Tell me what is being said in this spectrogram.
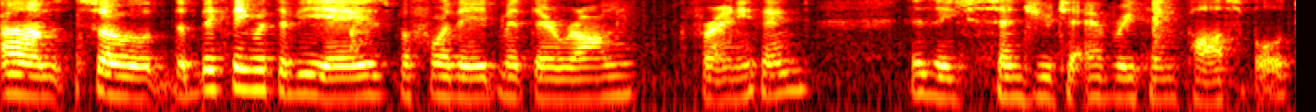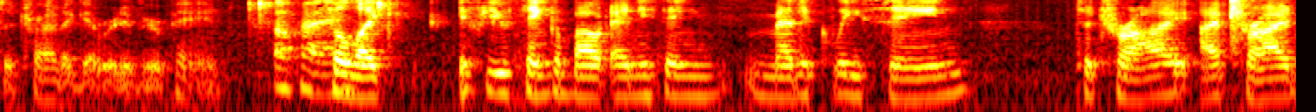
Um. So the big thing with the VAs before they admit they're wrong for anything is they send you to everything possible to try to get rid of your pain. Okay. So like if you think about anything medically sane to try, I've tried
